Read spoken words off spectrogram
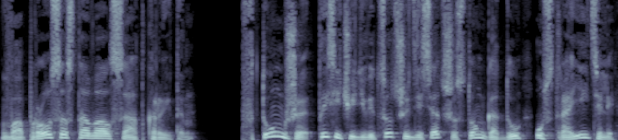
Вопрос оставался открытым. В том же 1966 году устроители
